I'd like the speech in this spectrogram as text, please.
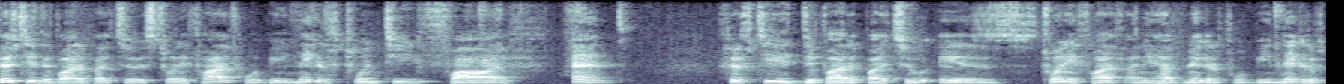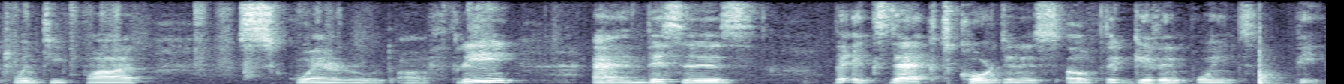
50 divided by 2 is 25 will be negative 25 and 50 divided by 2 is 25 and you have negative will be negative 25 square root of 3 and this is the exact coordinates of the given point P.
